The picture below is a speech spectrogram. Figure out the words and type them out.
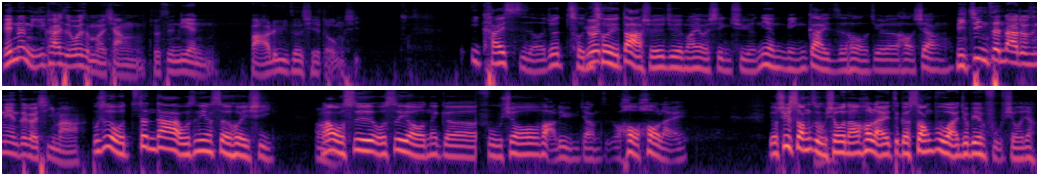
哎、欸，那你一开始为什么想就是念法律这些东西？一开始哦，就纯粹大学觉得蛮有兴趣的。念明盖之后，觉得好像你进政大就是念这个系吗？不是，我政大我是念社会系，嗯、然后我是我是有那个辅修法律这样子。后后来有去双主修，然后后来这个双不完就变辅修这样。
